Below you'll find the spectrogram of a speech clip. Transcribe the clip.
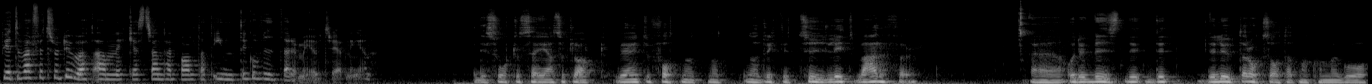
Peter, varför tror du att Annika Strandhäll valt att inte gå vidare med utredningen? Det är svårt att säga såklart. Vi har inte fått något, något, något riktigt tydligt varför. Eh, och det, vis, det, det, det, lutar också åt att man kommer gå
